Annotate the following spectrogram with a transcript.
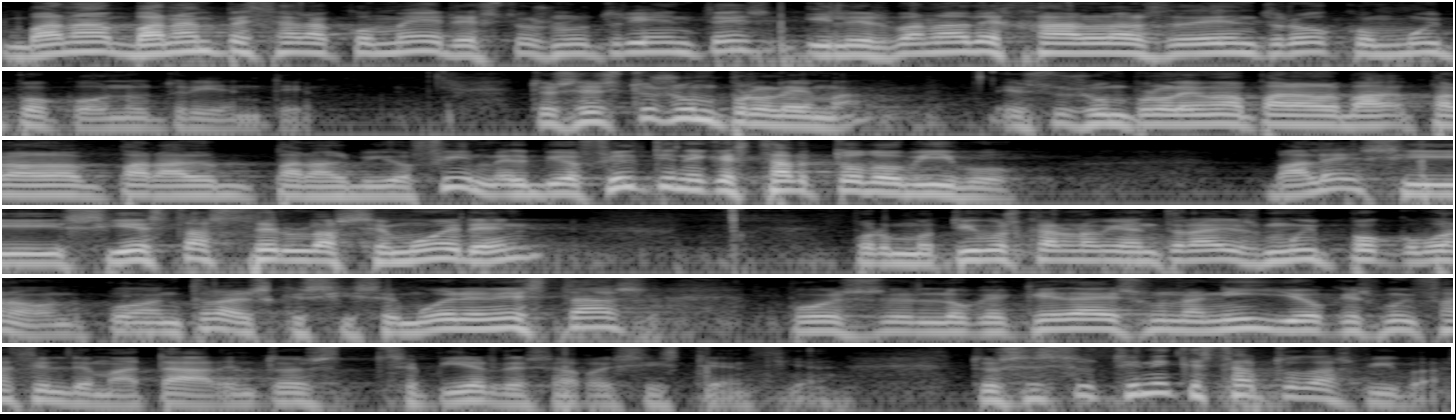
van a, van a empezar a comer estos nutrientes y les van a dejar las de dentro con muy poco nutriente. Entonces, esto es un problema. Esto es un problema para el, para, para, biofilm. El biofilm tiene que estar todo vivo. ¿vale? Si, estas células se mueren, por motivos que ahora no voy a entrar, es muy poco, bueno, no puedo entrar, es que si se mueren estas, pues lo que queda es un anillo que es muy fácil de matar, entonces se pierde esa resistencia. Entonces, esto tiene que estar todas vivas.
